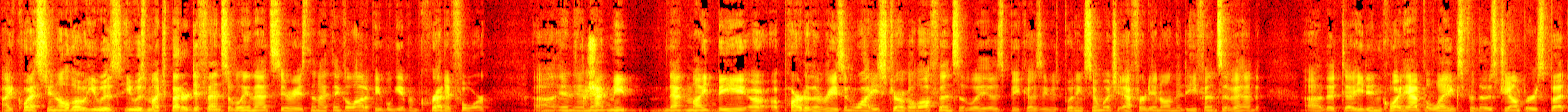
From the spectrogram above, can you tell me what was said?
I question. Although he was he was much better defensively in that series than I think a lot of people give him credit for, uh, and and that may that might be a, a, part of the reason why he struggled offensively is because he was putting so much effort in on the defensive end uh, that uh, he didn't quite have the legs for those jumpers. But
